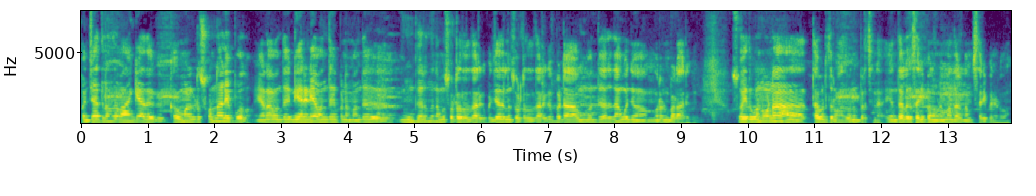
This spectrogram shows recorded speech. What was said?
பஞ்சாயத்துலேருந்து வாங்கி அதை கவர்மெண்ட்கிட்ட சொன்னாலே போதும். ஏன்னா வந்து நேரடியாக வந்து இப்போ நம்ம வந்து இங்கேருந்து நம்ம சொல்கிறதுல தான் இருக்குது பஞ்சாயத்துலேருந்து சொல்கிறதுல தான் இருக்குது பட் அவங்க வந்து அதுதான் கொஞ்சம் முரண்பாடாக இருக்குது ஸோ இது ஒன்று ஒன்றா தவிர்த்துருவோம். அது ஒன்றும் பிரச்சனை இல்லை. எந்த அளவுக்கு சரி பண்ண முடியுமோ அந்த அளவுக்கு நம்ம சரி பண்ணிவிடுவோம்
